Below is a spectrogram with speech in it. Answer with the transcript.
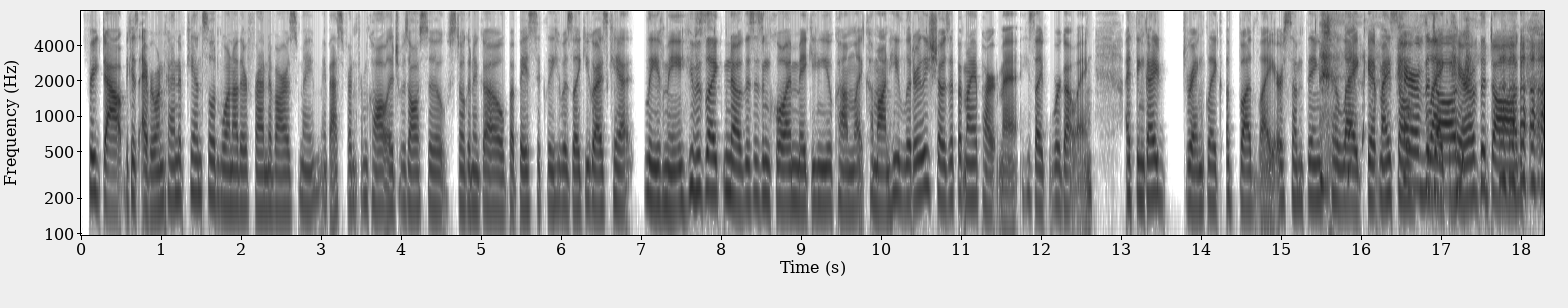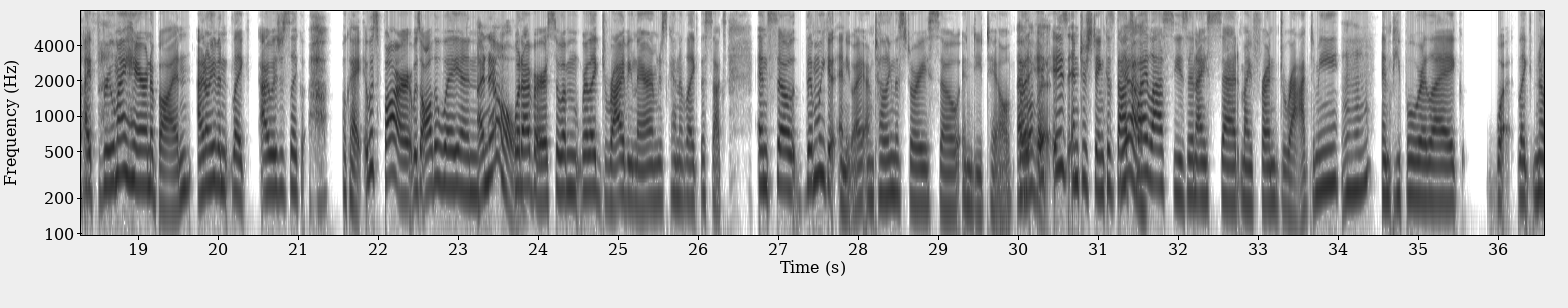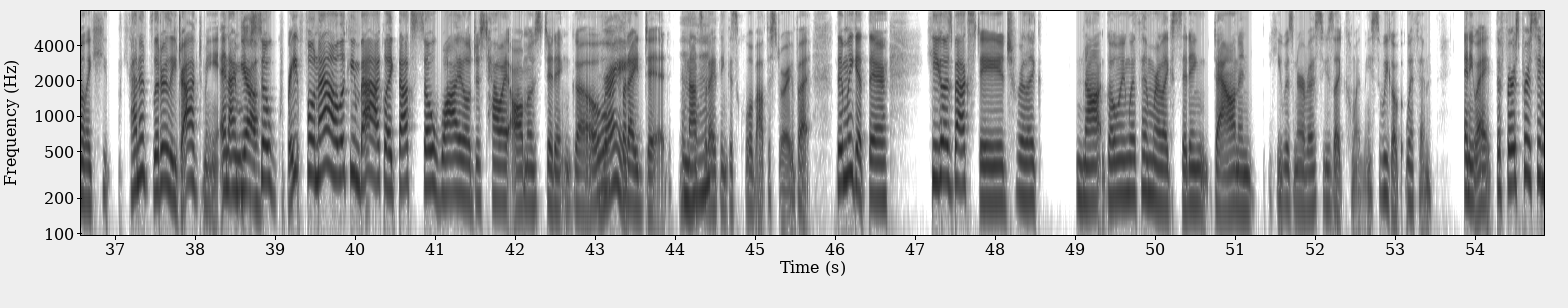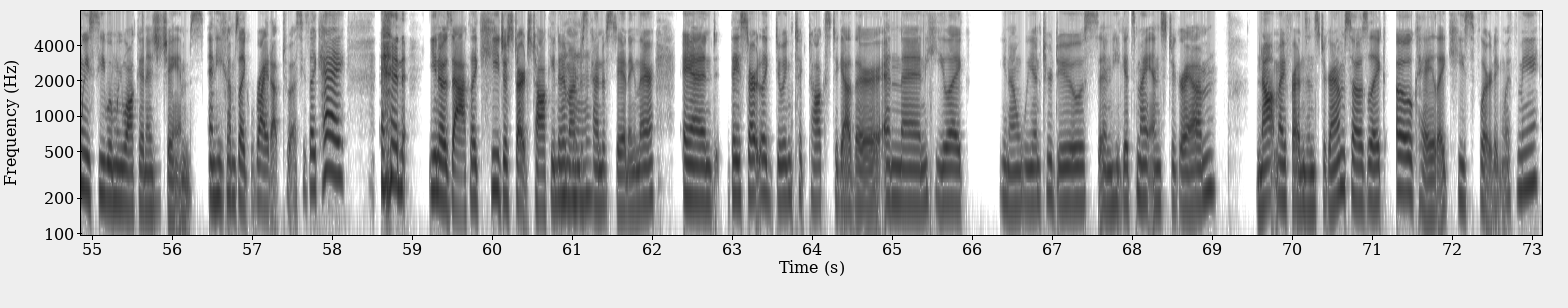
freaked out because everyone kind of canceled. One other friend of ours, my my best friend from college, was also still gonna go, but basically he was like, "You guys can't leave me." He was like, "No, this isn't cool. I'm making you come. Like, come on." He literally shows up at my apartment. He's like, "We're going." I think I drank like a Bud Light or something to like get myself Hair like dog. hair of the dog. I threw my hair in a bun. I don't even like. I was just like, okay, it was far. It was all the way in. I know. Whatever. So I'm, we're like driving there. I'm just kind of like, this sucks. And so then we get anyway. I'm telling the story so in detail, but it it. is interesting because that's Yeah. why last season I said my friend dragged me, Mhm. and people were like, what? Like no, like he kind of literally dragged me, and I'm Yeah. so grateful now looking back. Like that's so wild, just how I almost didn't go, Right. But I did, and that's Mhm. what I think is cool about the story. But then we get there, he goes backstage. We're like not going with him. We're like sitting down, and he was nervous. He's like, "Come with me," so we go with him. Anyway, the first person we see when we walk in is James, and he comes like right up to us. He's like, "Hey," and you know Zach, like he just starts talking to him. I'm just Mhm. kind of standing there, and they start like doing TikToks together, and then he like, you know, we introduce, and he gets my Instagram, not my friend's Instagram. So I was like, okay, like he's flirting with me.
